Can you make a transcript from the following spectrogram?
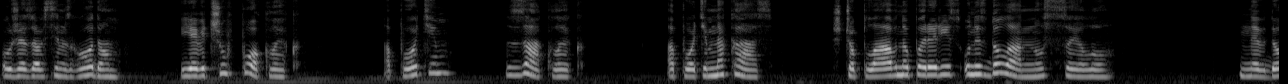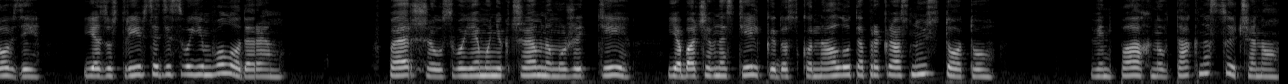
Уже зовсім згодом я відчув поклик, а потім заклик, а потім наказ, що плавно переріс у нездоланну силу. Невдовзі я зустрівся зі своїм володарем. Вперше у своєму нікчемному житті я бачив настільки досконалу та прекрасну істоту. Він пахнув так насичено,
